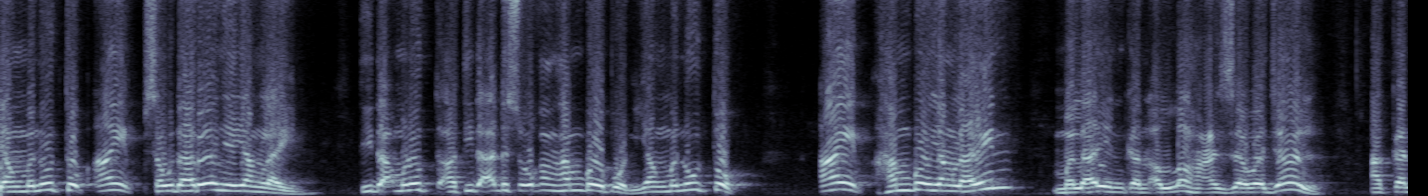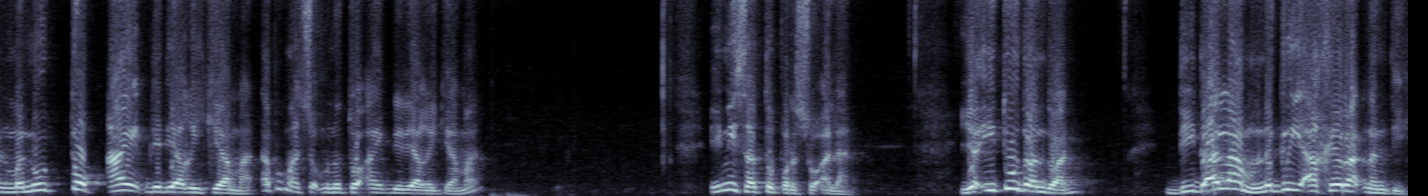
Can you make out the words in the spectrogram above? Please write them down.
yang menutup aib saudaranya yang lain. Tidak menutup, ah, tidak ada seorang hamba pun yang menutup aib hamba yang lain melainkan Allah azza wajal akan menutup aib dia di hari kiamat. Apa maksud menutup aib dia di hari kiamat? Ini satu persoalan. Iaitu tuan-tuan di dalam negeri akhirat nanti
